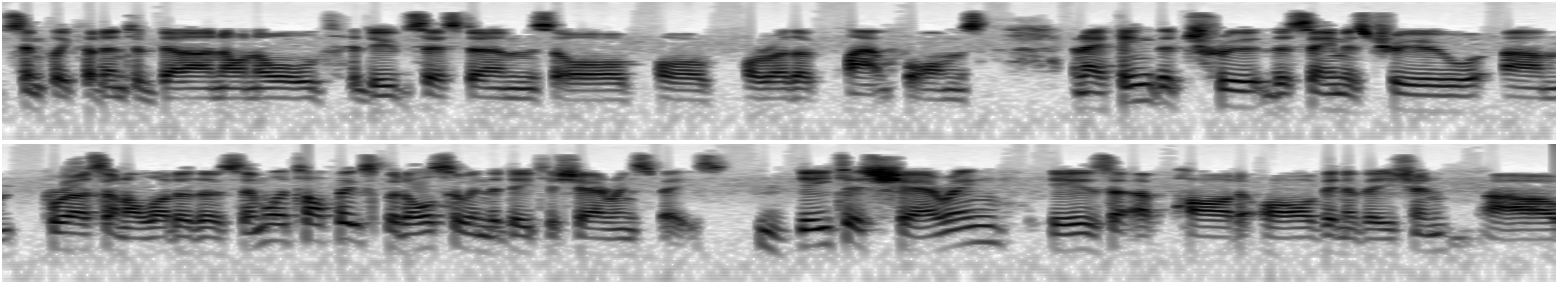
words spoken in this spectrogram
simply couldn't have done on old Hadoop systems or, or, or other platforms. And I think the true the same is true um, for us on a lot of those similar topics, but also in the data sharing space. Data sharing is a part of innovation, uh,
